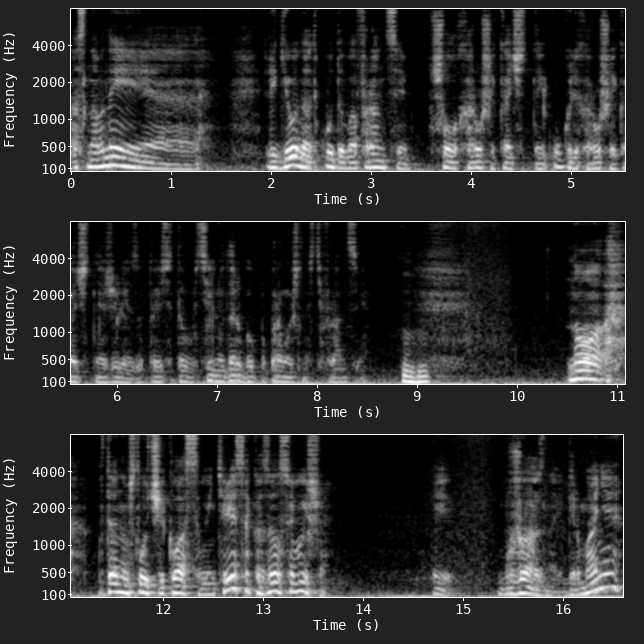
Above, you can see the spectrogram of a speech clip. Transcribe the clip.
основные э, регионы, откуда во Франции шел хороший качественный уголь и хорошее качественное железо. То есть это сильный удар был по промышленности Франции. Угу. Но в данном случае классовый интерес оказался выше. И буржуазная Германия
